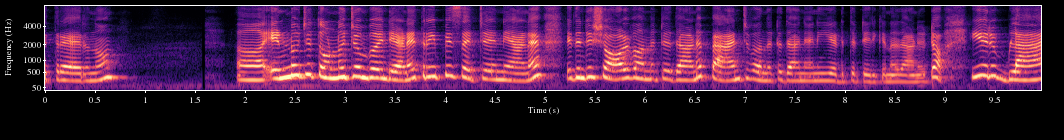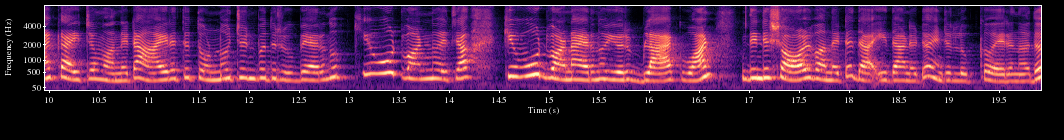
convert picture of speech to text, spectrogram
എത്രയായിരുന്നു? എണ്ണൂറ്റി തൊണ്ണൂറ്റൊമ്പതിന്റെയാണ് ത്രീ പീസ് സെറ്റ് തന്നെയാണ്. ഇതിന്റെ ഷോൾ വന്നിട്ട് ഇതാണ് പാന്റ് വന്നിട്ട് ഇതാണ് ഞാൻ ഈ എടുത്തിട്ടിരിക്കുന്നതാണ് കേട്ടോ ഈ ഒരു ബ്ലാക്ക് ഐറ്റം വന്നിട്ട് ആയിരത്തി തൊണ്ണൂറ്റൊൻപത് രൂപയായിരുന്നു. ക്യൂട്ട് വൺ എന്ന് വെച്ചാൽ ക്യൂട്ട് വൺ ആയിരുന്നു ഈ ഒരു ബ്ലാക്ക് വൺ ഇതിന്റെ ഷോൾ വന്നിട്ട് ഇതാണ് കേട്ടോ അതിന്റെ ലുക്ക് വരുന്നത്.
